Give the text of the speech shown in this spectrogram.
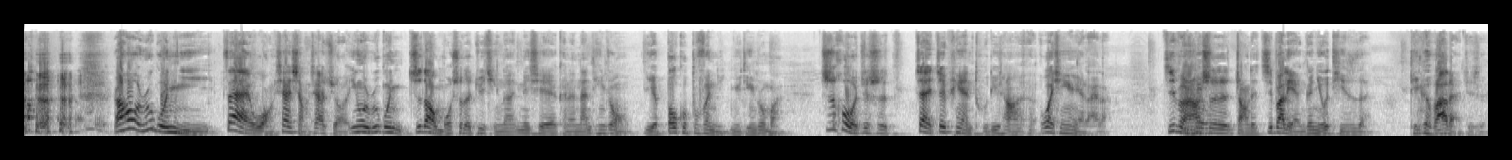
然后，如果你再往下想下去啊，因为如果你知道魔兽的剧情呢那些可能男听众，也包括部分女女听众吧，之后就是在这片土地上，外星人也来了，基本上是长着鸡巴脸跟牛蹄子的，挺可怕的，就是，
